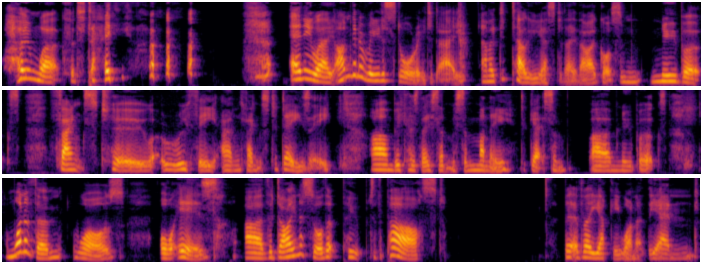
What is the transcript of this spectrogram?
homework for today. anyway, I'm going to read a story today. And I did tell you yesterday that I got some new books thanks to Ruthie and thanks to Daisy um, because they sent me some money to get some um, new books. And one of them was, or is, uh, The Dinosaur That Pooped the Past bit of a yucky one at the end.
